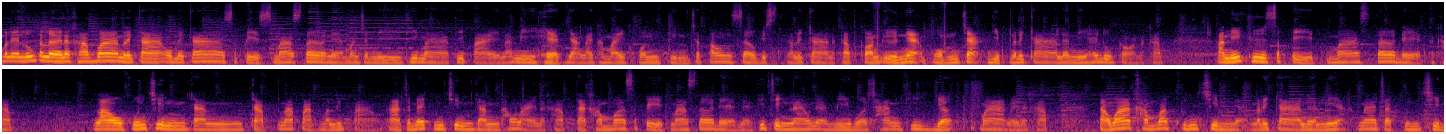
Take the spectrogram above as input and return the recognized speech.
มาเรียนรู้กันเลยนะครับ ว่านาฬิกา Omega Speed Master เนี่ยมันจะมีที่มาที่ไปและมีเหตุอย่างไรทำไมคนถึงจะต้องเซอร์วิสนาฬิกานะครับ ก่อนอื่นเนี่ยผมจะหยิบนาฬิกาเรือนนี้ให้ดูก่อนนะครับ อันนี้คือ Speed Master Date นะครับ เราคุ้นชินกันกับหน้าปัดมันหรือเปล่า อาจจะไม่คุ้นชินกันเท่าไหร่นะครับ แต่คำว่า Speed Master Date เนี่ยที่จริงแล้วเนี่ยมีเวอร์ชั่นที่เยอะมากเลยนะครับ แต่ว่าคำว่าคุ้นชินเนี่ยนาฬิกาเรือนนี้น่าจะคุ้นชิน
